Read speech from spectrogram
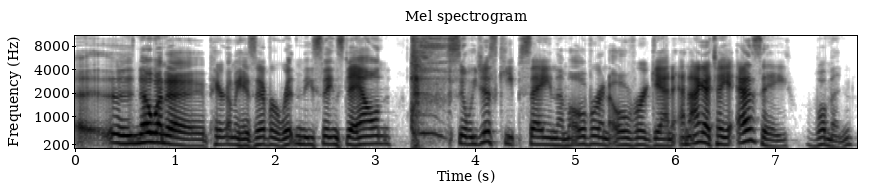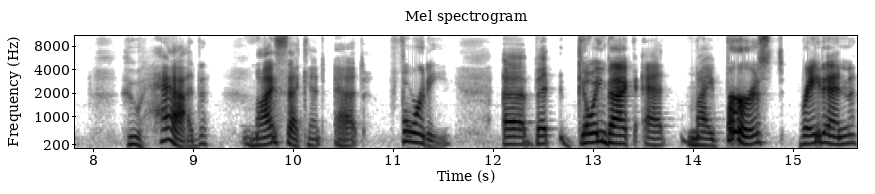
uh, no one uh, apparently has ever written these things down. so we just keep saying them over and over again. And I got to tell you, as a woman who had my second at 40, uh, but going back at my first, Raiden,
